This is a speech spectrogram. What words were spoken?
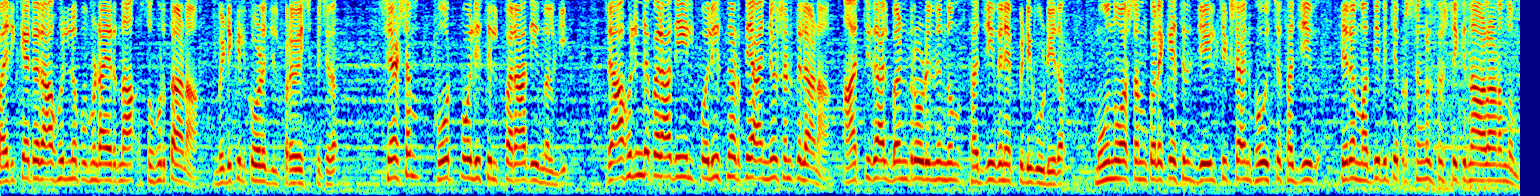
പരിക്കേറ്റ രാഹുലിനൊപ്പമുണ്ടായിരുന്ന സുഹൃത്താണ് മെഡിക്കൽ കോളേജിൽ പ്രവേശിപ്പിച്ചത്. ശേഷം ഫോർട്ട് പോലീസിൽ പരാതിയും നൽകി. രാഹുലിന്റെ പരാതിയിൽ പോലീസ് നടത്തിയ അന്വേഷണത്തിലാണ് ആറ്റുകാൽ ബൺ റോഡിൽ നിന്നും സജീവിനെ പിടികൂടിയത്. മൂന്ന് വർഷം കൊലക്കേസിൽ ജയിൽ ശിക്ഷ അനുഭവിച്ച സജീവ് സ്ഥിരം മദ്യപിച്ച് പ്രശ്നങ്ങൾ സൃഷ്ടിക്കുന്ന ആളാണെന്നും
